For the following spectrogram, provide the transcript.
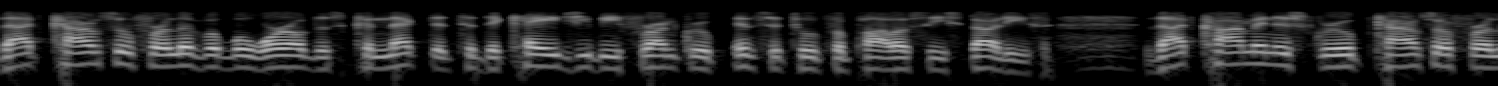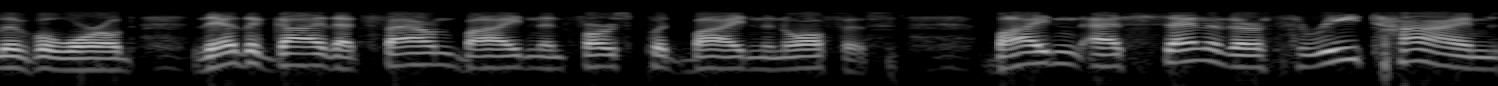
That Council for a Livable World is connected to the KGB Front Group Institute for Policy Studies. That communist group, Council for a Livable World, they're the guy that found Biden and first put Biden in office. Biden, as senator, three times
